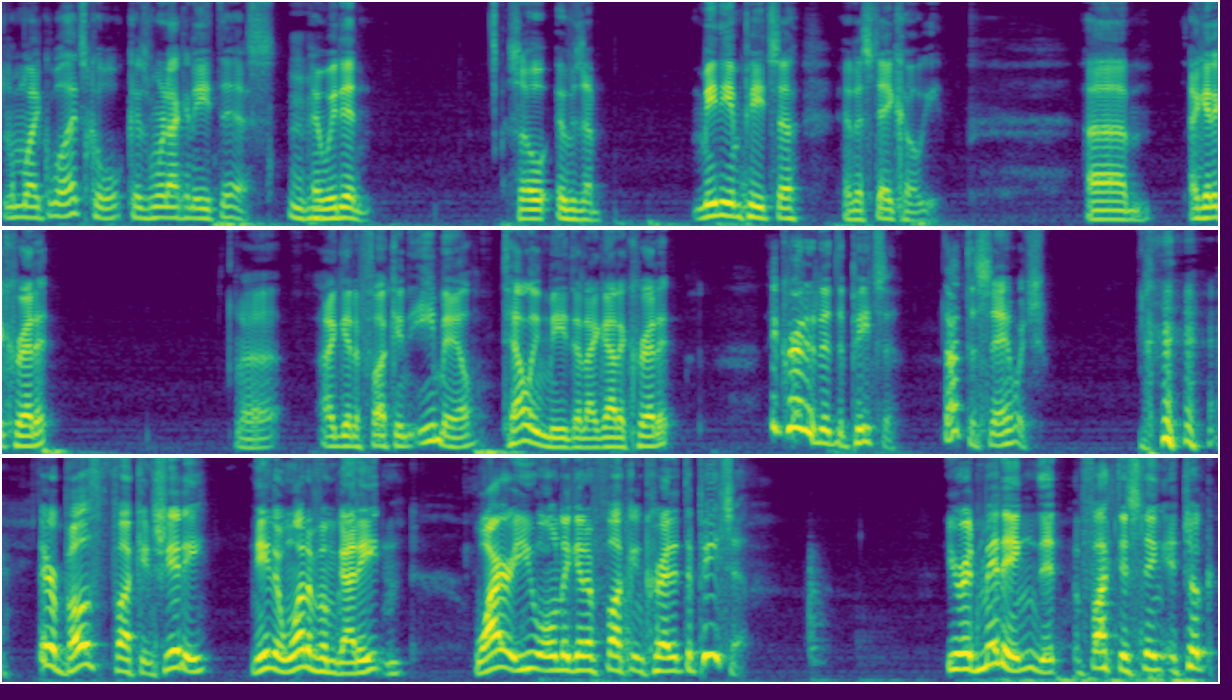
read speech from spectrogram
I'm like, "Well, that's cool because we're not going to eat this," and we didn't. So it was a medium pizza and a steak hoagie. Um, I get a credit. Uh, I get a fucking email telling me that I got a credit. They credited the pizza, not the sandwich. They're both fucking shitty. Neither one of them got eaten. Why are you only going to fucking credit the pizza? You're admitting that fuck this thing. It took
